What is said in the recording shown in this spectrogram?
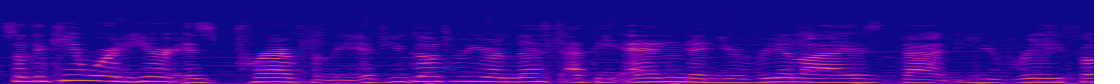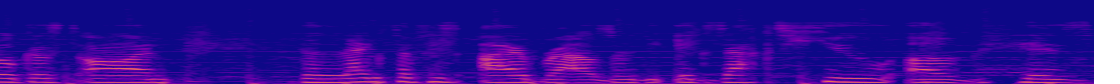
so the key word here is prayerfully. If you go through your list at the end and you realize that you've really focused on the length of his eyebrows or the exact hue of his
